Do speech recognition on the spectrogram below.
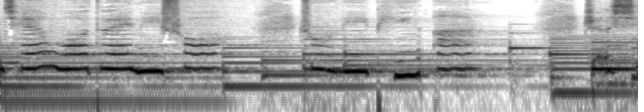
从前我对你说祝你平安。这些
